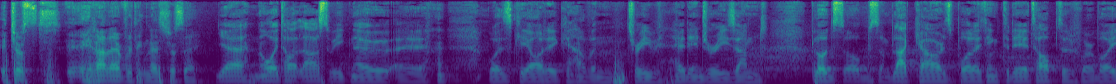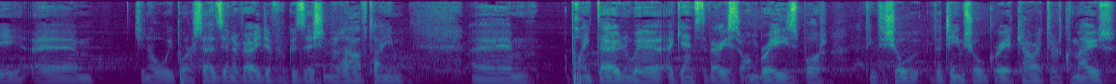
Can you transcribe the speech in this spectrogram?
it just it had everything. Let's just say. Yeah, no, I thought last week now uh, was chaotic, having three head injuries and blood subs and black cards. But I think today topped it, whereby um, you know we put ourselves in a very different position at half time. Um, a point down with a, against a very strong breeze, but I think the show the team showed great character to come out.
